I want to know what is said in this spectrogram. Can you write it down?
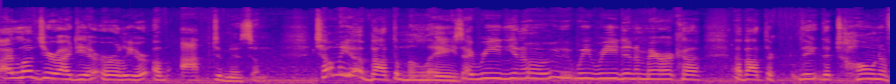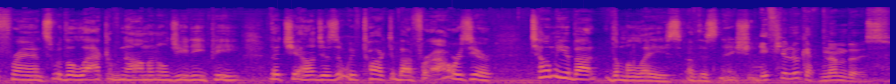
I loved your idea earlier of optimism. Tell me about the malaise. I read, you know, we read in America about the, the, the, tone of France with the lack of nominal GDP, the challenges that we've talked about for hours here. Tell me about the malaise of this nation. If you look at numbers,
